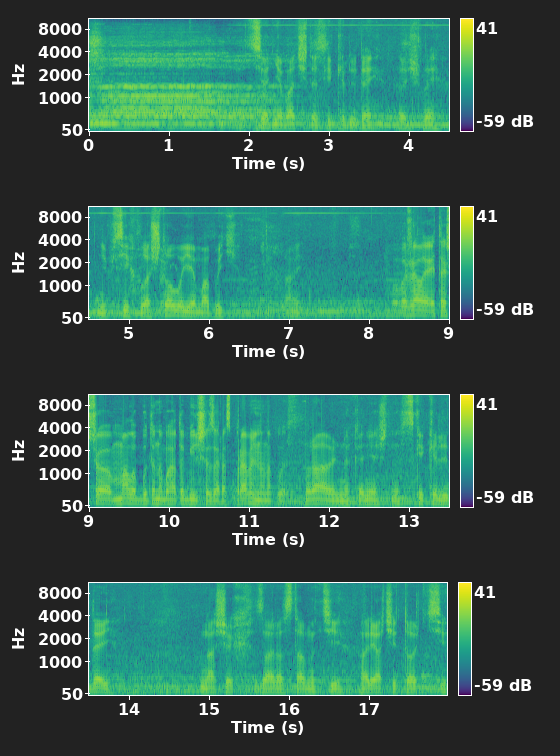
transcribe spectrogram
ж Сьогодні бачите, скільки людей прийшли. Не всіх влаштовує, мабуть. Не знаю. Ви вважали те, що мало бути набагато більше зараз, правильно наплив? Правильно, звісно. Скільки людей наших зараз там ці гарячі точці.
